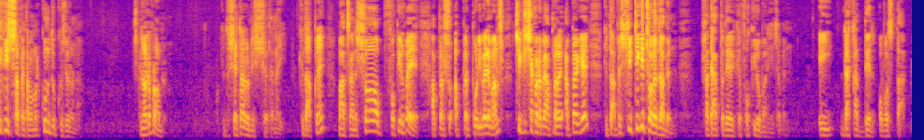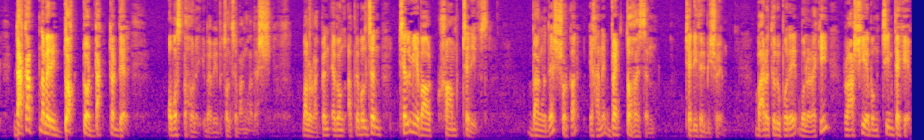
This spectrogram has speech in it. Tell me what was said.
চিকিৎসা পেতাম, আমার কোনো দুঃখ ছিল না। নট প্রবলেম কিন্তু সেটারও নিশ্চয়তা নাই। কিন্তু আপনি মাঝখানে সব ফকির হয়ে আপনার আপনার পরিবারের মানুষ চিকিৎসা করাবে আপনার আপনাকে, কিন্তু আপনি ঠিকই চলে যাবেন। সাথে আপনাদেরকে ফকিরও বানিয়ে যাবেন। এই ডাকাতদের অবস্থা। ডাকাত নামের এই ডক্টর ডাক্তারদের অবস্থা হলে এভাবে চলছে বাংলাদেশ। ভালো রাখবেন। এবং আপনি বলছেন tell me about Trump tariffs Bangladesh সরকার এখানে ব্যর্থ হয়েছেন ট্যারিফের বিষয়ে। ভারতের উপরে বলে রাখি, রাশিয়া এবং চীন থেকে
